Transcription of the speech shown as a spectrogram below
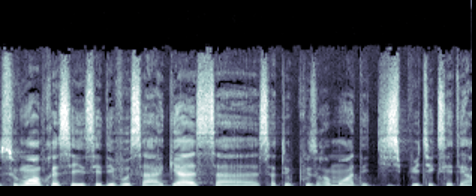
souvent après ces, défauts, ça agace, ça, te pousse vraiment à des disputes, etc.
